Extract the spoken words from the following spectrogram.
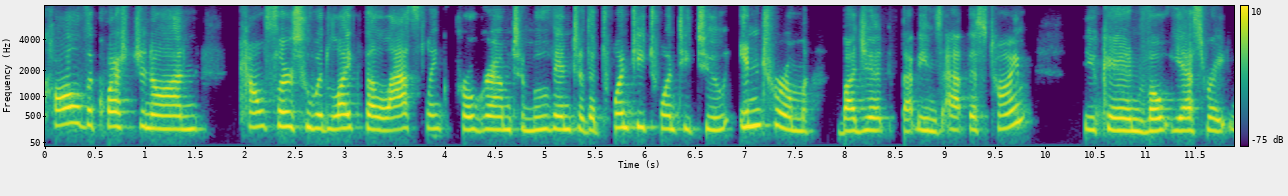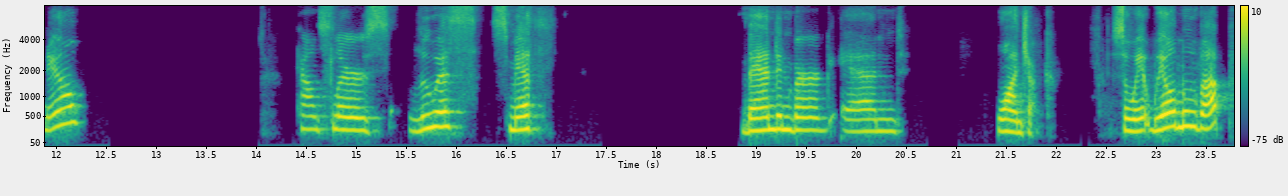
call the question on counselors who would like the Last Link program to move into the 2022 interim budget. That means at this time. You can vote yes right now. Councillors Lewis, Smith, Vandenberg, and Wanchuk. So it will move up.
